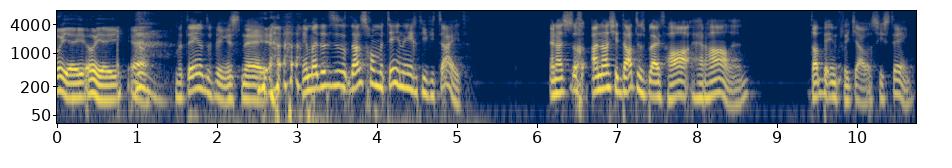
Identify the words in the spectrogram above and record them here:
oh jee, oh jee. Ja. meteen op de vingers. Nee. nee maar dat is, dat is gewoon meteen negativiteit. En als, je en als je dat dus blijft ha- herhalen, dat beïnvloedt jouw systeem.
